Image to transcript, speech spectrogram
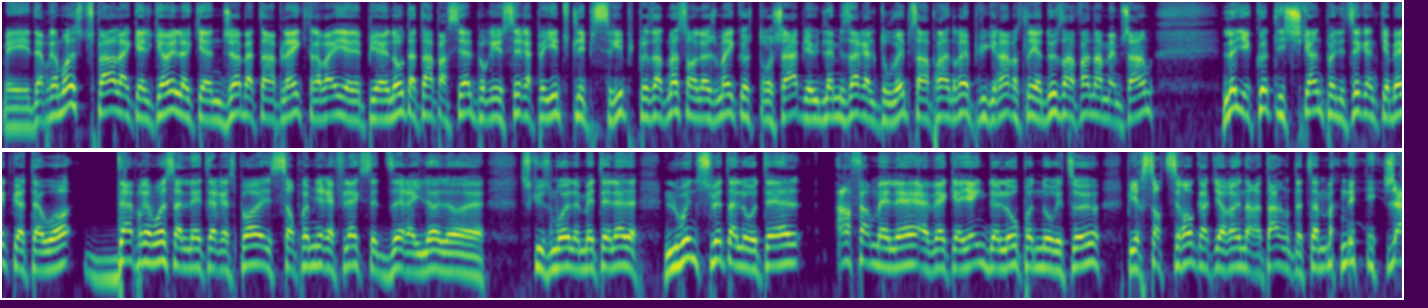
Mais d'après moi, si tu parles à quelqu'un qui a un job à temps plein, qui travaille, euh, puis un autre à temps partiel pour réussir à payer toute l'épicerie, puis présentement son logement coûte trop cher, puis il a eu de la misère à le trouver, puis ça en prendrait un plus grand parce que là, il y a deux enfants dans la même chambre. Là, il écoute les chicanes politiques entre Québec puis Ottawa. D'après moi, ça ne l'intéresse pas. Son premier réflexe, c'est de dire, hey là, là, euh, excuse-moi, mettez-le, louer une suite à l'hôtel, enfermez-les avec rien que de l'eau, pas de nourriture, puis ils ressortiront quand il y aura une entente. Tu sais, les gens,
